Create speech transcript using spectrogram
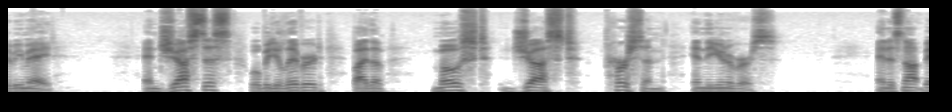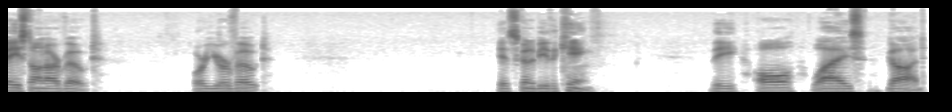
to be made. And justice will be delivered by the most just person in the universe. And it's not based on our vote or your vote. It's going to be the King, the all wise God.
